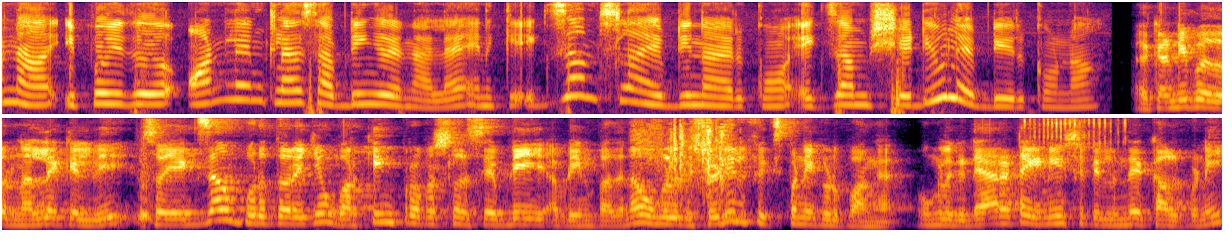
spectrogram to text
அண்ணா இப்போ இது ஆன்லைன் கிளாஸ் அப்படிங்கிறனால எனக்கு எக்ஸாம்ஸ்லாம் எப்படிண்ணா இருக்கும்? எக்ஸாம் ஷெட்யூல் எப்படி இருக்கும்ண்ணா? கண்டிப்பாக இது ஒரு நல்ல கேள்வி. ஸோ எக்ஸாம் பொறுத்த வரைக்கும் ஒர்க்கிங் ப்ரொஃபஷனல்ஸ் எப்படி அப்படின்னு பார்த்தீங்கன்னா உங்களுக்கு ஷெடியூல் ஃபிக்ஸ் பண்ணி கொடுப்பாங்க. உங்களுக்கு டேரெக்டாக யூனிவர்சிட்டிலேருந்தே கால் பண்ணி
